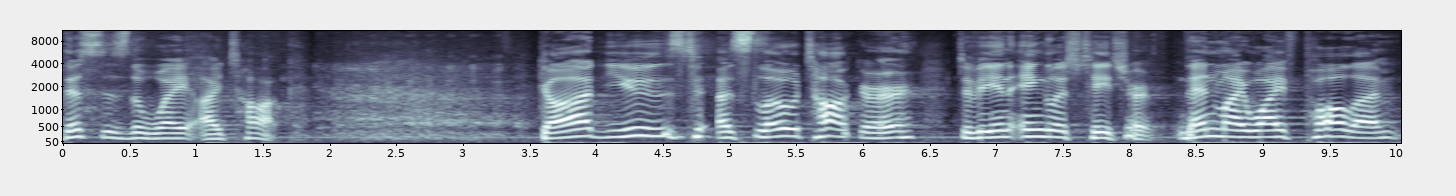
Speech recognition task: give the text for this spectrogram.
This is the way I talk. God used a slow talker to be an English teacher. Then my wife, Paula,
